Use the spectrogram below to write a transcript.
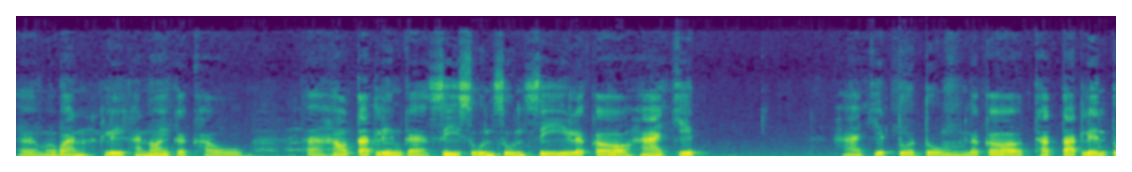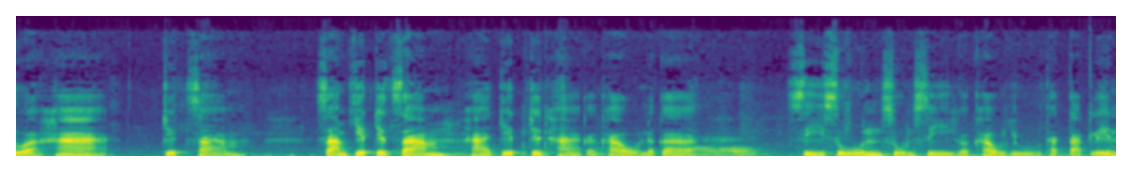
เอ่อเมื่อวันเลขาน้อยกับเขาถ้าเฮาตัดเลนกับ4004 แล้วก็ 57 57 ตัวตรง แล้วก็ถ้าตัดเล่นตัว 573 สามเจ็ดเจ็ดสามหาเจ็ดเจ็ดหาก็เข้า แล้วก็สี่ศูนย์ศูนย์สี่ก็เข้าอยู่ ถ้าตัดเล่น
